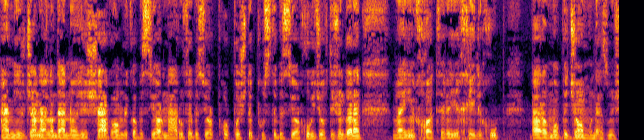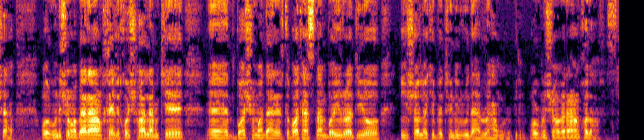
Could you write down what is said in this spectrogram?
امیر جان الان در ناحیه شرق آمریکا بسیار معروفه بسیار پرپشت پوست بسیار خوبی جفتشون دارن و این خاطره خیلی خوب برای ما به جا موند از اون شب. قربون شما برم. خیلی خوشحالم که با شما در ارتباط هستم با این رادیو. انشالله که بتونیم رو در رو همو ببینیم. قربون شما برم. خداحافظ.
